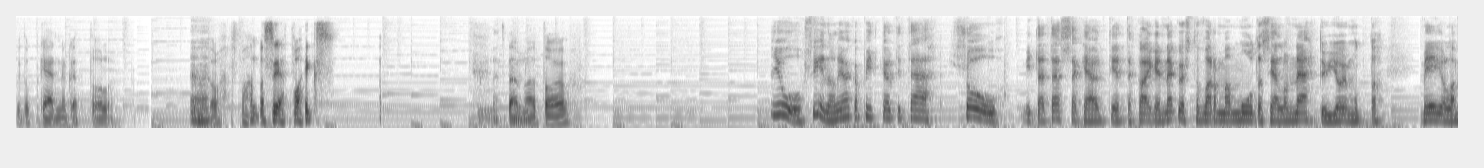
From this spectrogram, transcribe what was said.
vitu kännykät tuolla. Uh-huh. Fantasia paikassa. Tämä toi. Juu, siinä oli aika pitkälti tämä show, mitä tässä käytiin, että kaiken näköistä varmaan muuta siellä on nähty jo, mutta me ei olla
